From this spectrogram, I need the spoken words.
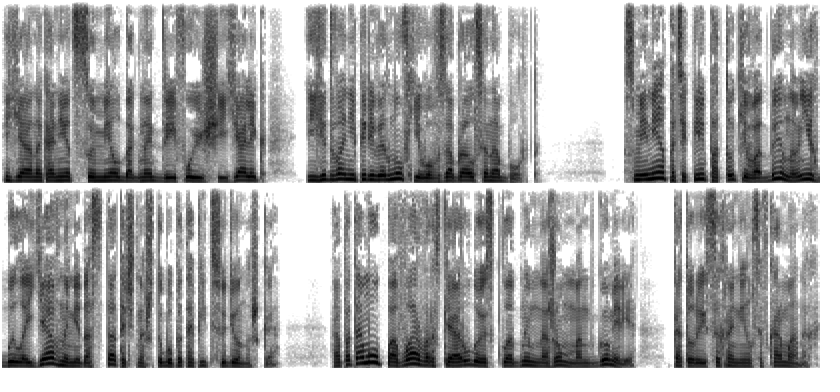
Я, наконец, сумел догнать дрейфующий ялик и, едва не перевернув его, взобрался на борт. С меня потекли потоки воды, но их было явно недостаточно, чтобы потопить суденышко. А потому, по-варварски орудуя складным ножом Монтгомери, который сохранился в карманах,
